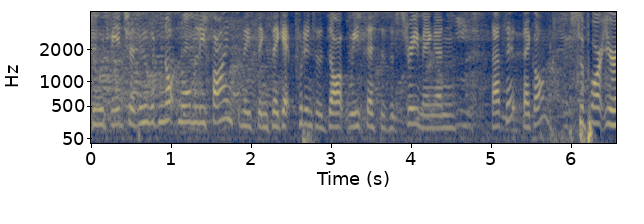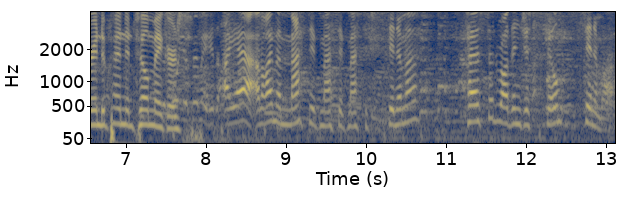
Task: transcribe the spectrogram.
who would be interested, who would not normally find some of these things. They get put into the dark recesses of streaming and that's it, they're gone. Support your independent filmmakers. Uh, yeah, and I'm a massive, massive, massive cinema person rather than just film cinema.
